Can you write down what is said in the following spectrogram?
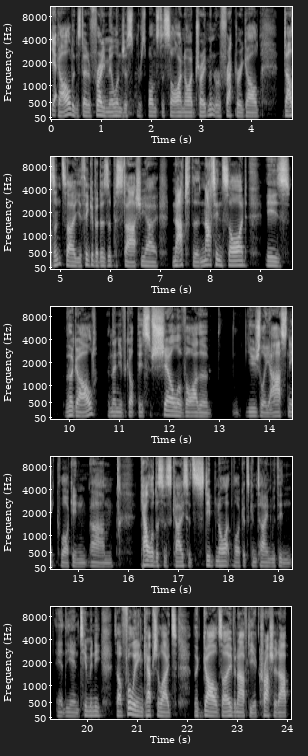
Yeah. gold instead of free milling just responds to cyanide treatment, refractory gold doesn't. So you think of it as a pistachio nut. The nut inside is the gold, and then you've got this shell of either usually arsenic, like in um, Calidus's case, it's stibnite, like it's contained within the antimony. So it fully encapsulates the gold. So even after you crush it up,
